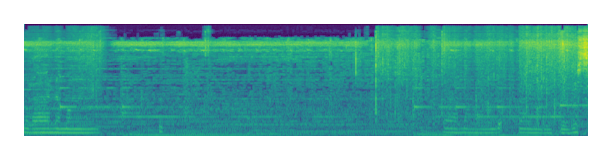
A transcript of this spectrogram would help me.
Wala namang ano dito guys.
